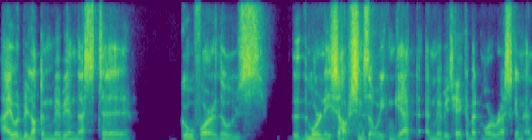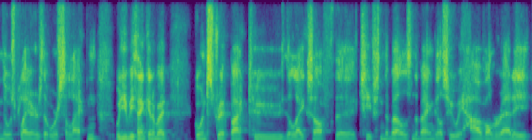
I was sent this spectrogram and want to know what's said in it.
I would be looking maybe in this to go for those the, the more niche options that we can get and maybe take a bit more risk in, in those players that we're selecting. Would you be thinking about going straight back to the likes of the Chiefs and the Bills and the Bengals who we have already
